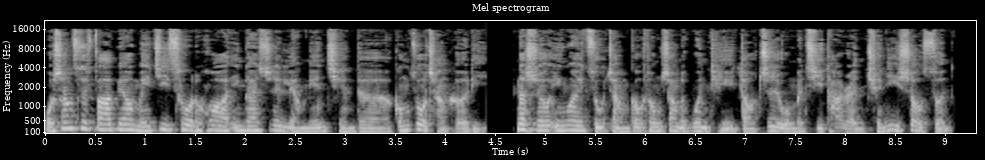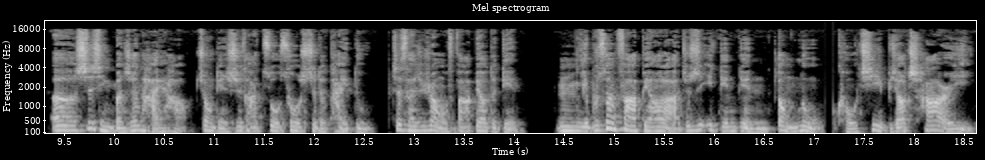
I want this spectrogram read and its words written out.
我上次发飙没记错的话，应该是两年前的工作场合里。那时候因为组长沟通上的问题，导致我们其他人权益受损。呃，事情本身还好，重点是他做错事的态度，这才是让我发飙的点。嗯，也不算发飙啦，就是一点点动怒，口气比较差而已。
